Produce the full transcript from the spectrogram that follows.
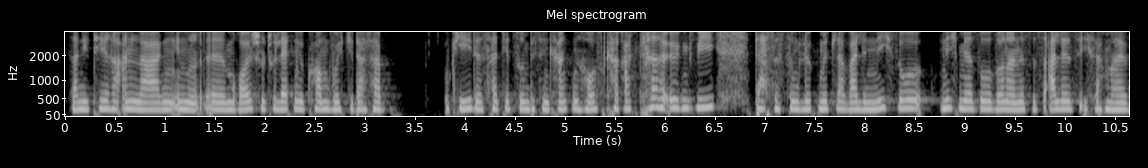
sanitäre Anlagen, in ähm, Rollstuhltoiletten gekommen, wo ich gedacht habe, okay, das hat jetzt so ein bisschen Krankenhauscharakter irgendwie. Das ist zum Glück mittlerweile nicht so, nicht mehr so, sondern es ist alles, ich sag mal,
